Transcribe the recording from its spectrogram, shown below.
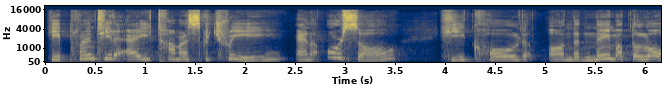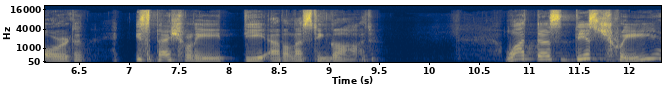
He planted a tamarisk tree and also he called on the name of the Lord, especially the everlasting God. What does this tree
